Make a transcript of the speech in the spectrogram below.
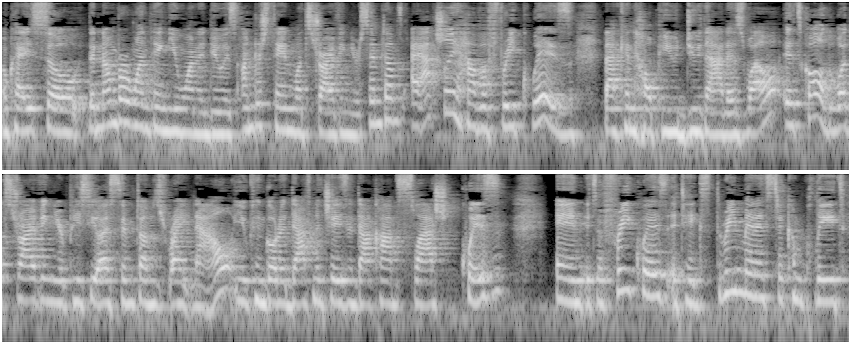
Okay. So the number one thing you want to do is understand what's driving your symptoms. I actually have a free quiz that can help you do that as well. It's called what's driving your PCOS symptoms right now. You can go to daphnachazen.com slash quiz and it's a free quiz. It takes three minutes to complete.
